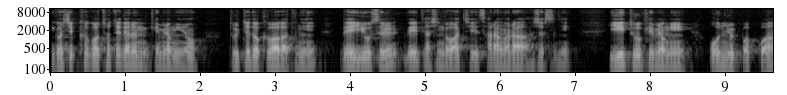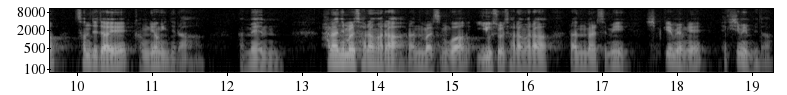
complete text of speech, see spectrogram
이것이 크고 첫째 되는 계명이요 둘째도 그와 같으니 내 이웃을 내 자신과 같이 사랑하라 하셨으니 이 두 계명이 온 율법과 선지자의 강령이니라. 아멘. 하나님을 사랑하라 라는 말씀과 이웃을 사랑하라 라는 말씀이 십계명의 핵심입니다.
